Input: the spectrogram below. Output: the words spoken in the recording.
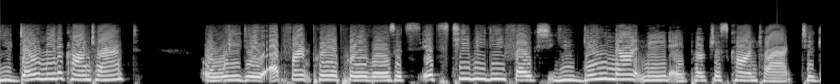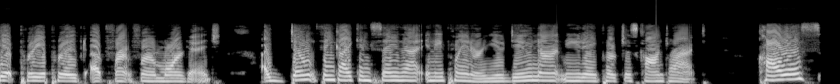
you don't need a contract. We do upfront pre-approvals. It's it's TBD, folks. You do not need a purchase contract to get pre-approved upfront for a mortgage. I don't think I can say that any plainer. You do not need a purchase contract. Call us.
